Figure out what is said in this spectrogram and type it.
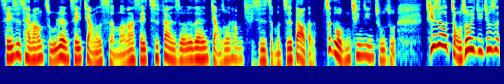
谁是采访主任，谁讲了什么，那谁吃饭的时候又在那边讲说他们其实怎么知道的，这个我们清清楚楚。其实我总说一句，就是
